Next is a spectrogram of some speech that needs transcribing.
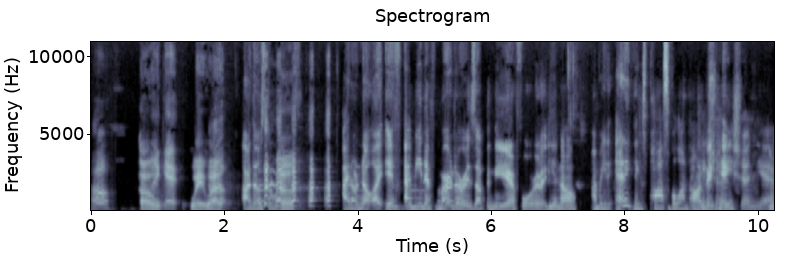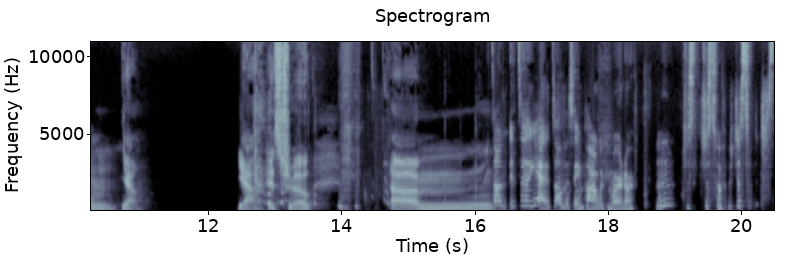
Oh, Oh, like it. wait, what? Are those the rules? Oh, I don't know. I- If I mean if murder is up in the air for it, you know, I mean, anything's possible on vacation. on vacation, yeah. mhm, yeah, yeah. It's true. um, It's on it's a yeah, it's on the same par with murder. Mm. Just just for just just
